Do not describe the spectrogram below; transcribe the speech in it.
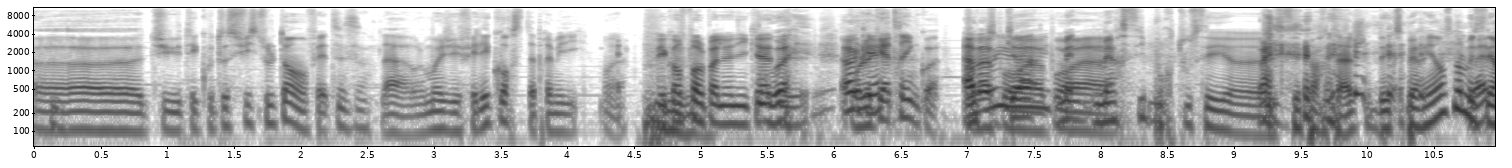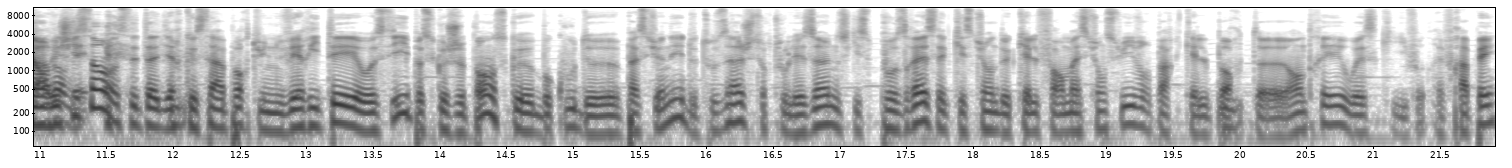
euh, tu t'écoutes au Suisse tout le temps, en fait. Là, moi, j'ai fait les courses cet après-midi. Voilà. Les courses pour le Panonica. de-. Pour le catering, quoi. Ah bah oui, pour, oui, oui. pour, Mais- Merci pour tous ces, euh, ces partages d'expérience. Non, mais Ouais, c'est enrichissant. C'est-à-dire que ça apporte une vérité aussi, parce que je pense que beaucoup de passionnés de tous âges, surtout les jeunes, qui se poseraient cette question de quelle formation suivre, par quelle porte euh, entrer, où est-ce qu'il faudrait frapper.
